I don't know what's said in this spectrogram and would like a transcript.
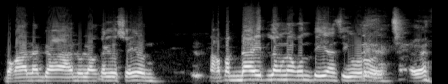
Baka nagkaano lang kayo siya yun. Nakapag-diet lang ng kunti yan siguro, eh. Ayan.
